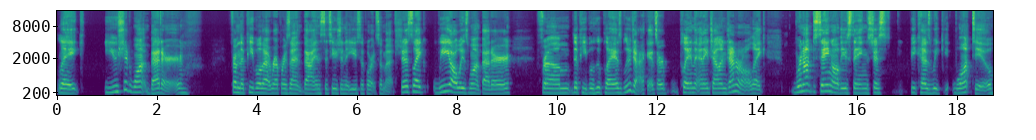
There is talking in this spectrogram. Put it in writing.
Like you should want better from the people that represent that institution that you support so much. Just like we always want better from the people who play as Blue Jackets or play in the NHL in general. Like we're not saying all these things just because we want to.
